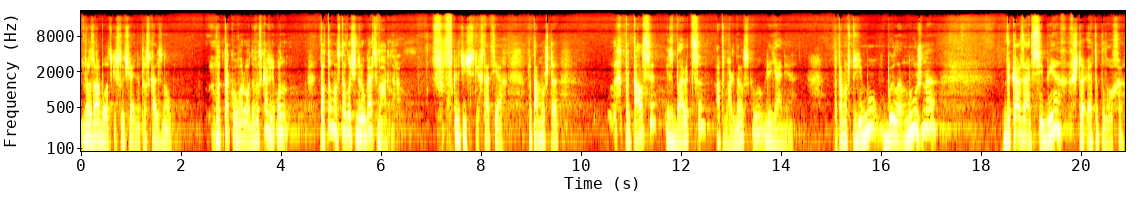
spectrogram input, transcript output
в разработке случайно проскользнул. Вот такого рода высказывания. Он, потом он стал очень ругать Вагнера в, критических статьях, потому что пытался избавиться от вагнеровского влияния. Потому что ему было нужно доказать себе, что это плохо,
